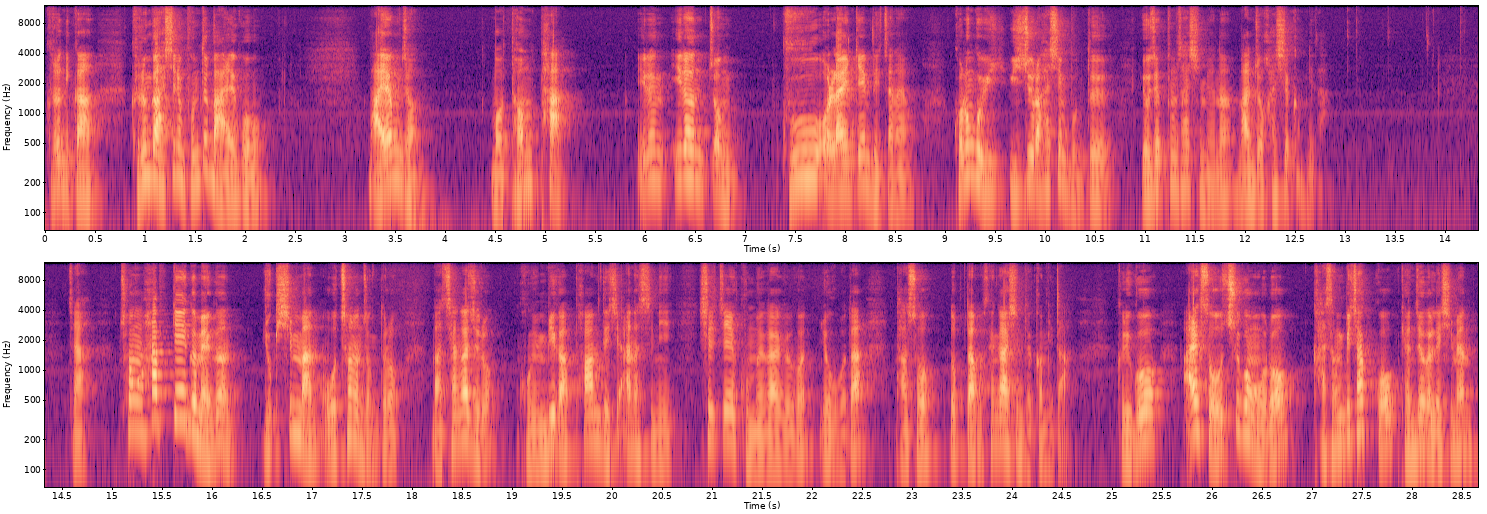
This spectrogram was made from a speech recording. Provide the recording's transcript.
그러니까 그런 거 하시는 분들 말고 마영전, 뭐 던파 이런 이런 좀 구 온라인 게임도 있잖아요. 그런 거 위, 주로 하신 분들 이 제품 사시면 만족하실 겁니다. 자, 총 합계 금액은 60만 5천원 정도로 마찬가지로 공인비가 포함되지 않았으니 실제 구매 가격은 이거보다 다소 높다고 생각하시면 될 겁니다. 그리고 RX570으로 가성비 잡고 견적을 내시면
